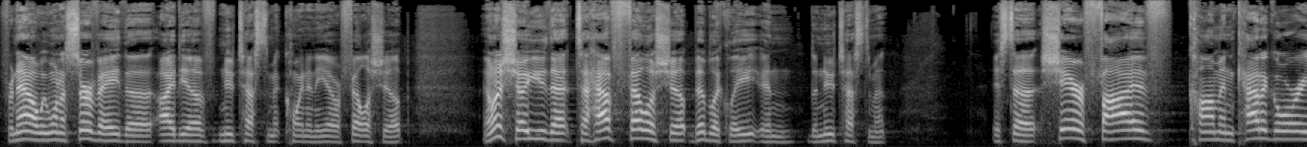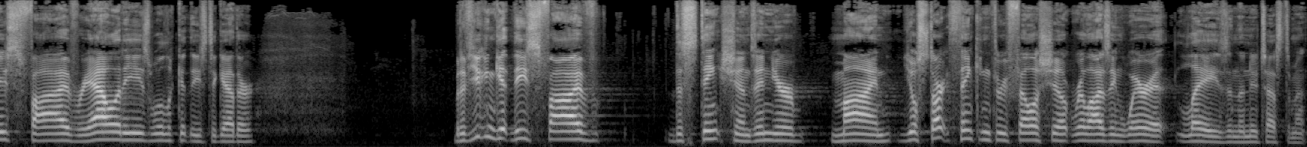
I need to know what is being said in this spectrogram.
For now, we want to survey the idea of New Testament koinonia or fellowship. I want to show you that to have fellowship biblically in the New Testament is to share five common categories, five realities. We'll look at these together. But if you can get these five distinctions in your mind, you'll start thinking through fellowship, realizing where it lays in the New Testament.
